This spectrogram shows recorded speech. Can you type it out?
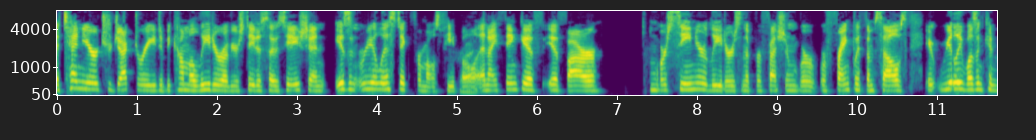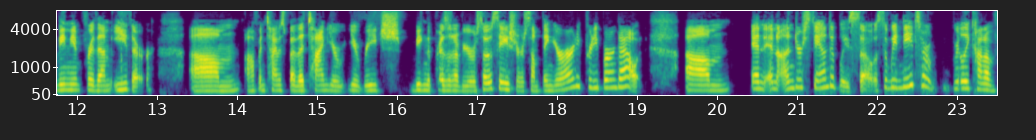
a 10 year trajectory to become a leader of your state association isn't realistic for most people right. and i think if if our more senior leaders in the profession were, were, frank with themselves, it really wasn't convenient for them either. Um, oftentimes, by the time you you reach being the president of your association or something, you're already pretty burned out. Um, and and understandably so. So we need to really kind of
